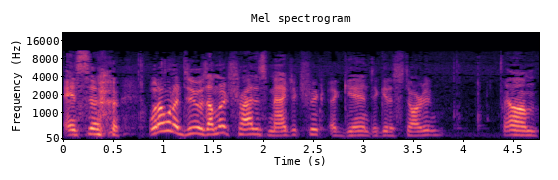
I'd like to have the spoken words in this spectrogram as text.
And so, what I want to do is I'm going to try this magic trick again to get us started. Um,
